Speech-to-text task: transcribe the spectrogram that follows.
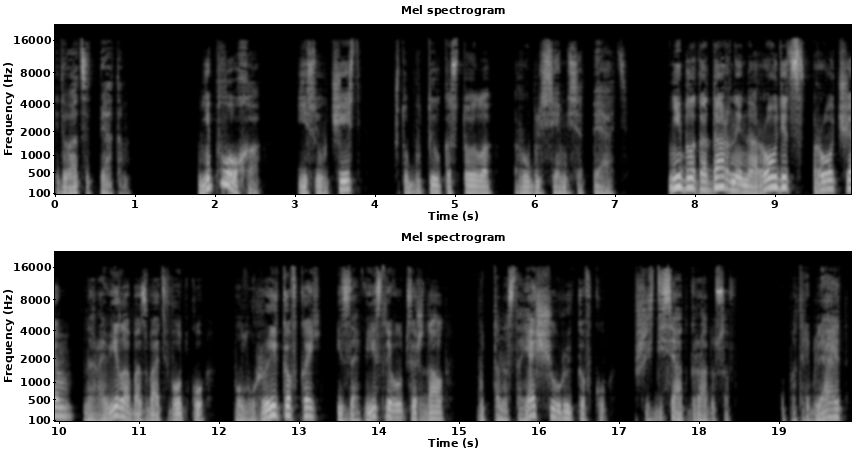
и двадцать пятом. Неплохо, если учесть, что бутылка стоила рубль семьдесят пять. Неблагодарный народец, впрочем, норовил обозвать водку полурыковкой и завистливо утверждал, будто настоящую рыковку в 60 градусов употребляет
